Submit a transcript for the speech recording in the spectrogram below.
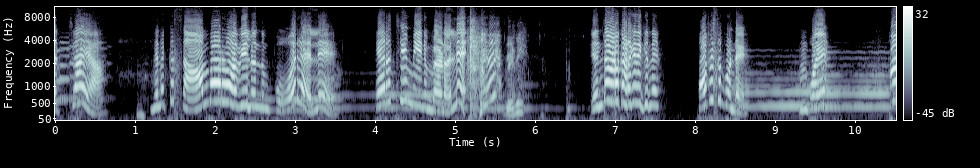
അച്ചായ നിനക്ക് സാമ്പാറും അവിയലൊന്നും പോരാ അല്ലേ? ഇറച്ചിയും മീനും വേണം അല്ലേ? എന്താ അവിടെ കറങ്ങി നിൽക്കുന്നേ? ഓഫീസിൽ പോണ്ടേ? പോയേ. ആ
